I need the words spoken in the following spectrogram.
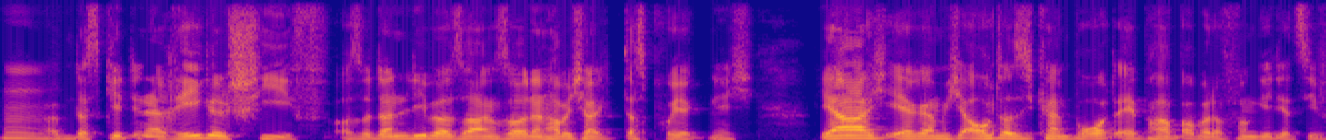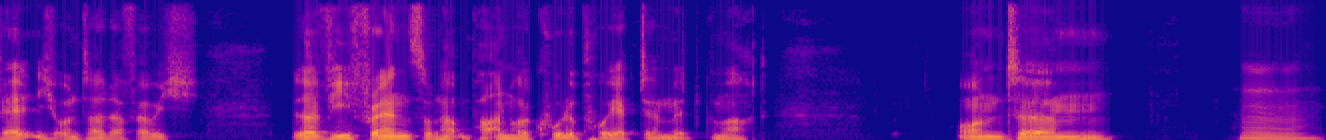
Hm. Ähm, das geht in der Regel schief. Also dann lieber sagen, so, dann habe ich halt das Projekt nicht. Ja, ich ärgere mich auch, dass ich kein Board Ape habe, aber davon geht jetzt die Welt nicht unter. Dafür habe ich V-Friends und habe ein paar andere coole Projekte mitgemacht. Und ähm, hm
